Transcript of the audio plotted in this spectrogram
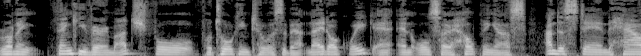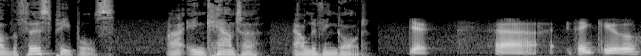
Ronning, thank you very much for, for talking to us about NAIDOC Week and, and also helping us understand how the First Peoples uh, encounter our living God. Yes. Uh, thank you.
